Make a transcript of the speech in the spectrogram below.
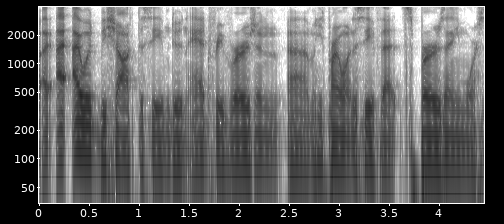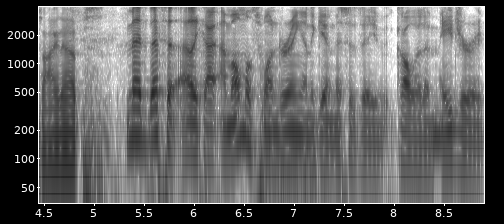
I, I would be shocked to see him do an ad free version. Um, he's probably wanting to see if that spurs any more signups. And that, that's a, like I, I'm almost wondering, and again, this is a call it a major,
